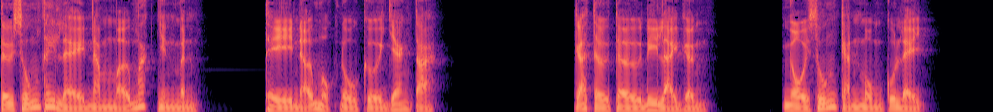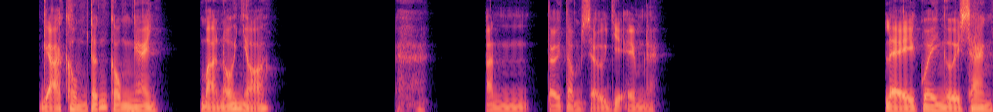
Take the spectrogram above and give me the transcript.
Từ súng thấy Lệ nằm mở mắt nhìn mình, Thì nở một nụ cười gian tà. Gã từ từ đi lại gần Ngồi xuống cạnh mùng của Lệ. Gã không tấn công ngay Mà nói nhỏ. Anh tới tâm sự với em nè. Lệ quay người sang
